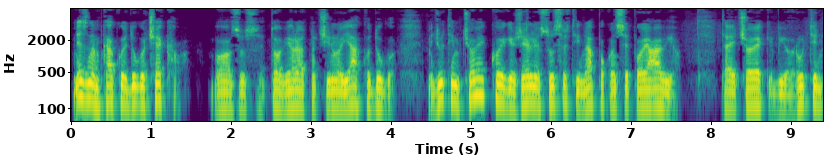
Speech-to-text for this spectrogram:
Ne znam kako je dugo čekao, Boazu se to vjerojatno činilo jako dugo. Međutim, čovjek kojeg je želio susreti napokon se pojavio. Taj je čovjek bio rutin,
